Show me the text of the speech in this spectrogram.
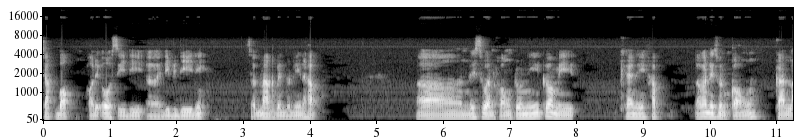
Jackbox Audio CD เอ่อ DVD นี่ส่วนมากก็เป็นตัวนี้นะครับ ในส่วนของตัวนี้ก็มีแค่นี้ครับ แล้วก็ในส่วนของการไล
